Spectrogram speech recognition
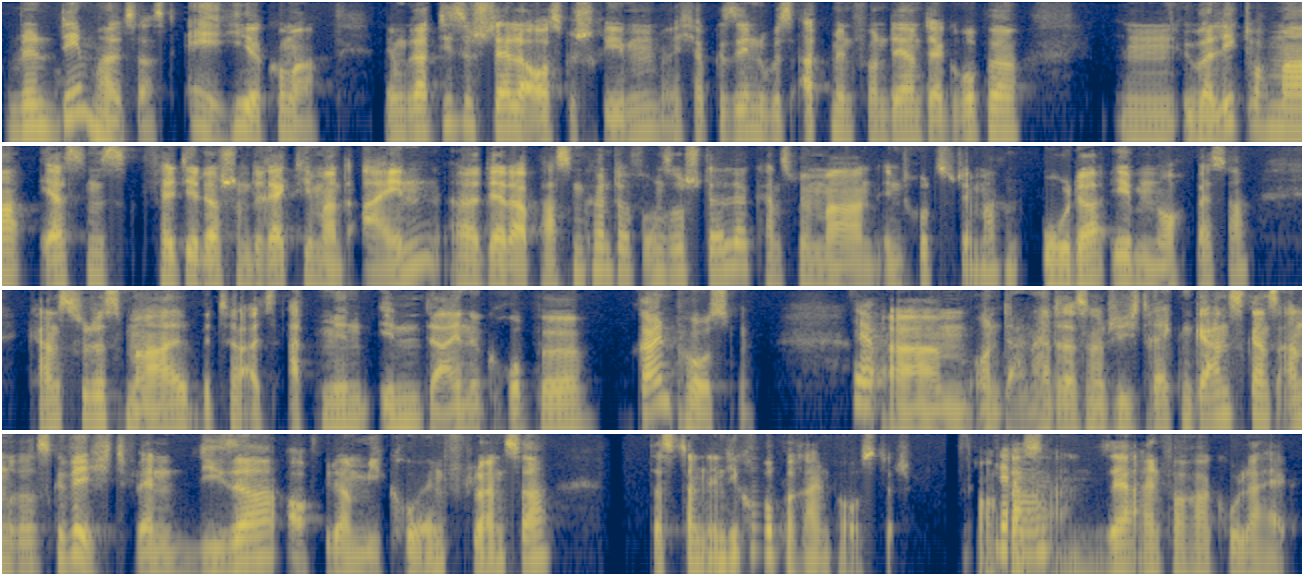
Und wenn du dem halt sagst, ey, hier, guck mal, wir haben gerade diese Stelle ausgeschrieben, ich habe gesehen, du bist Admin von der und der Gruppe, Hm, überleg doch mal, erstens, fällt dir da schon direkt jemand ein, äh, der da passen könnte auf unsere Stelle? Kannst du mir mal ein Intro zu dir machen? Oder eben noch besser, kannst du das mal bitte als Admin in deine Gruppe reinposten? Ja. Ähm, und dann hat das natürlich direkt ein ganz, ganz anderes Gewicht, wenn dieser, auch wieder Mikro-Influencer, das dann in die Gruppe reinpostet. Auch ja. das ist ein sehr einfacher, cooler Hack.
